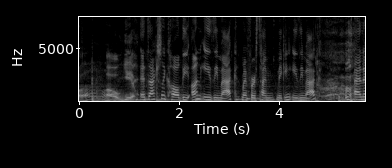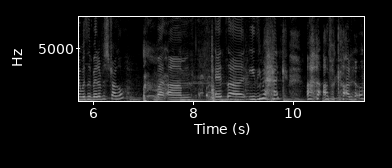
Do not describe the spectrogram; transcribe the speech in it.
Oh, yeah. It's actually called the Uneasy Mac, my first time making Easy Mac. and it was a bit of a struggle. But um, it's uh, Easy Mac, avocado,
